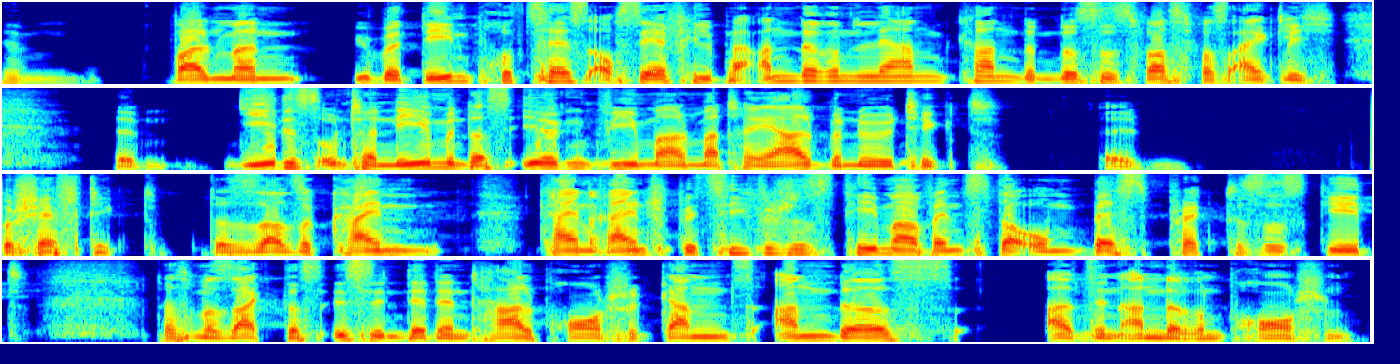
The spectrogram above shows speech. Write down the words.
Ähm, weil man über den Prozess auch sehr viel bei anderen lernen kann, denn das ist was, was eigentlich ähm, jedes Unternehmen, das irgendwie mal Material benötigt, ähm, beschäftigt. Das ist also kein, kein rein spezifisches Thema, wenn es da um Best Practices geht, dass man sagt, das ist in der Dentalbranche ganz anders als in anderen Branchen.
